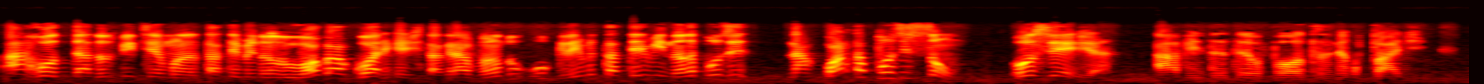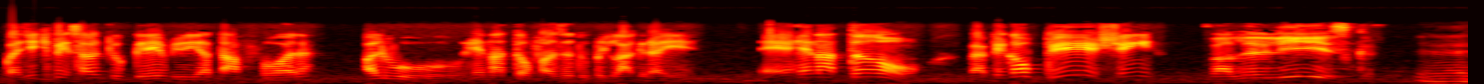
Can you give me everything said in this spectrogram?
a rodada do fim de semana está terminando logo agora que a gente está gravando. O Grêmio está terminando na quarta posição. Ou seja, a vida deu voltas, né, compadre? Quando a gente pensava que o Grêmio ia estar fora, olha o Renatão fazendo milagre aí. É, Renatão, vai pegar o peixe, hein? Valeu, Lisca. É.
